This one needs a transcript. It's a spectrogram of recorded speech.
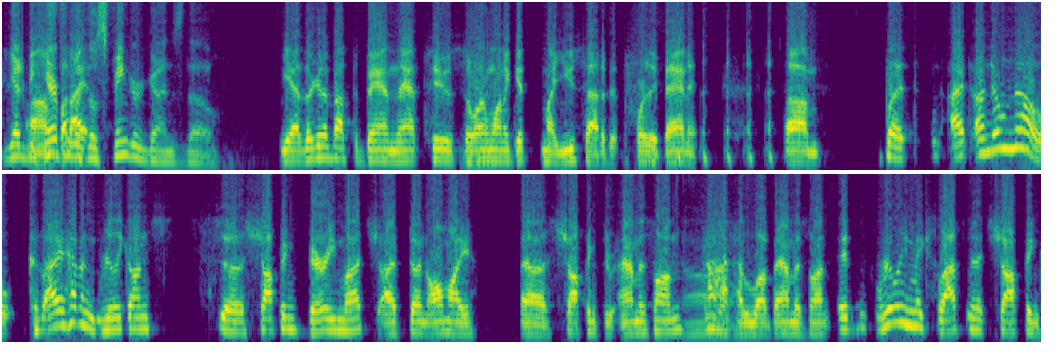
You got to be Um, careful with I- those finger guns, though. yeah, they're gonna about to ban that too. So I want to get my use out of it before they ban it. um, but I I don't know because I haven't really gone uh, shopping very much. I've done all my uh, shopping through Amazon. God, Oh. I love Amazon. It really makes last minute shopping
